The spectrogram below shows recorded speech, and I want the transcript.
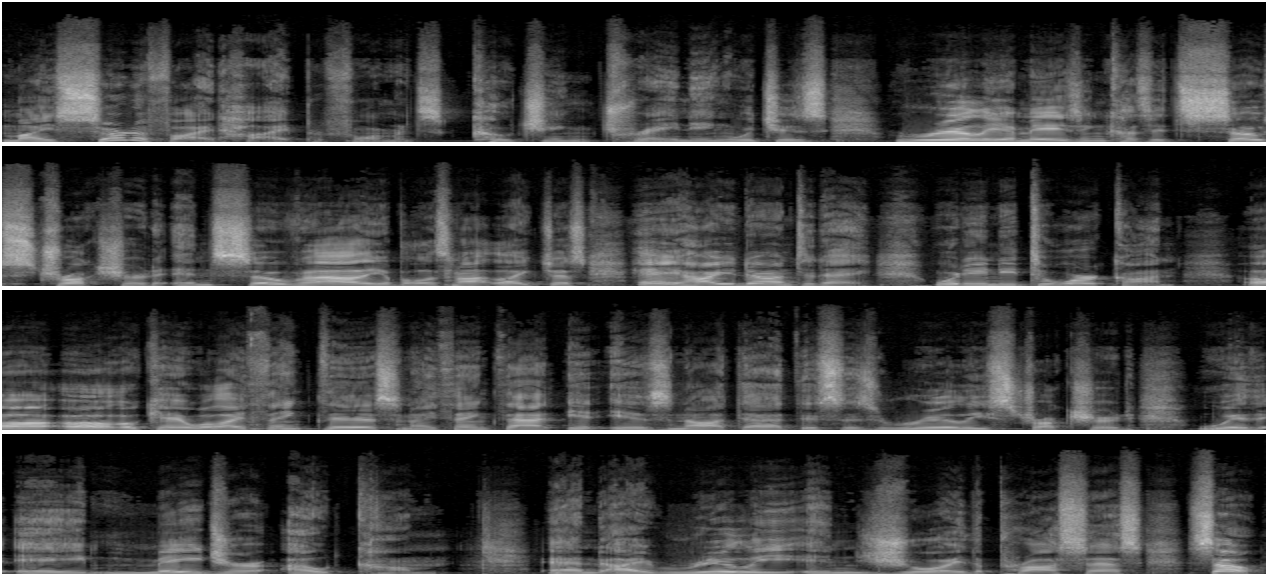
my certified high performance coaching training, which is really amazing because it's so structured and so valuable. It's not like just, hey, how are you doing today? What do you need to work on? Uh, oh, okay. Well, I think this and I think that. It is not that. This is really structured with a major outcome and I really enjoy the process. So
